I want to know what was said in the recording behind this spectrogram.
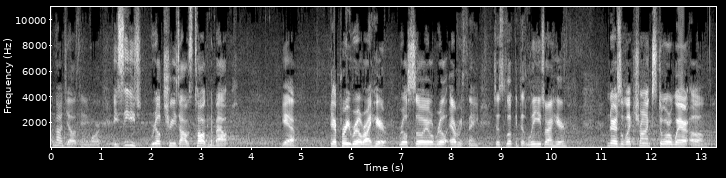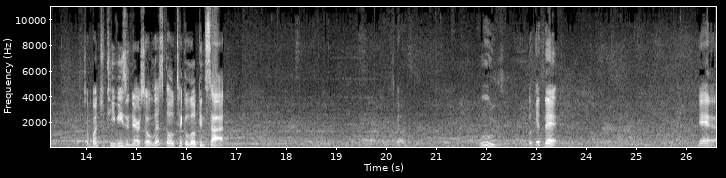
I'm not jealous anymore. You see these real trees I was talking about? Yeah, they're pretty real right here. Real soil, real everything. Just look at the leaves right here there's an electronics store where uh, there's a bunch of TVs in there. So let's go take a look inside. Let's go. Ooh, look at that. Yeah,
